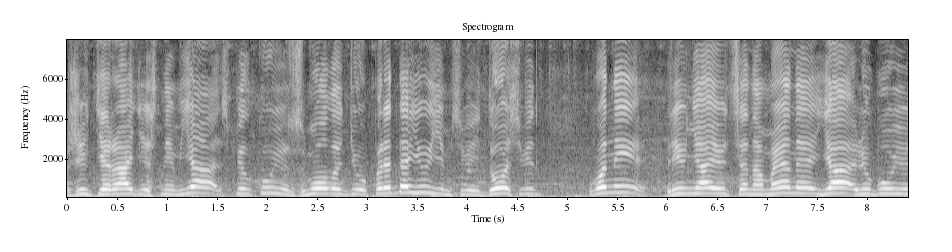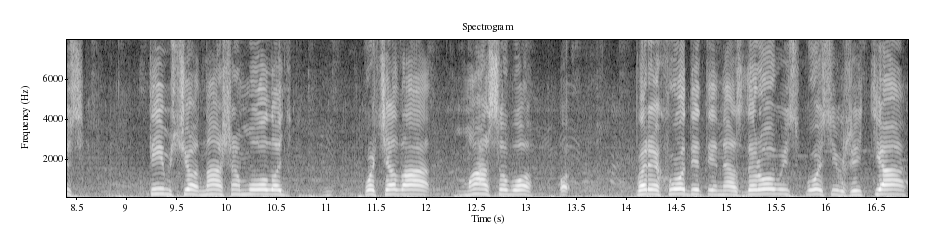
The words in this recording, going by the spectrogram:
життєрадісним. Я спілкуюся з молоддю, передаю їм свій досвід. Вони рівняються на мене. Я любуюсь тим, що наша молодь почала масово переходити на здоровий спосіб життя.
